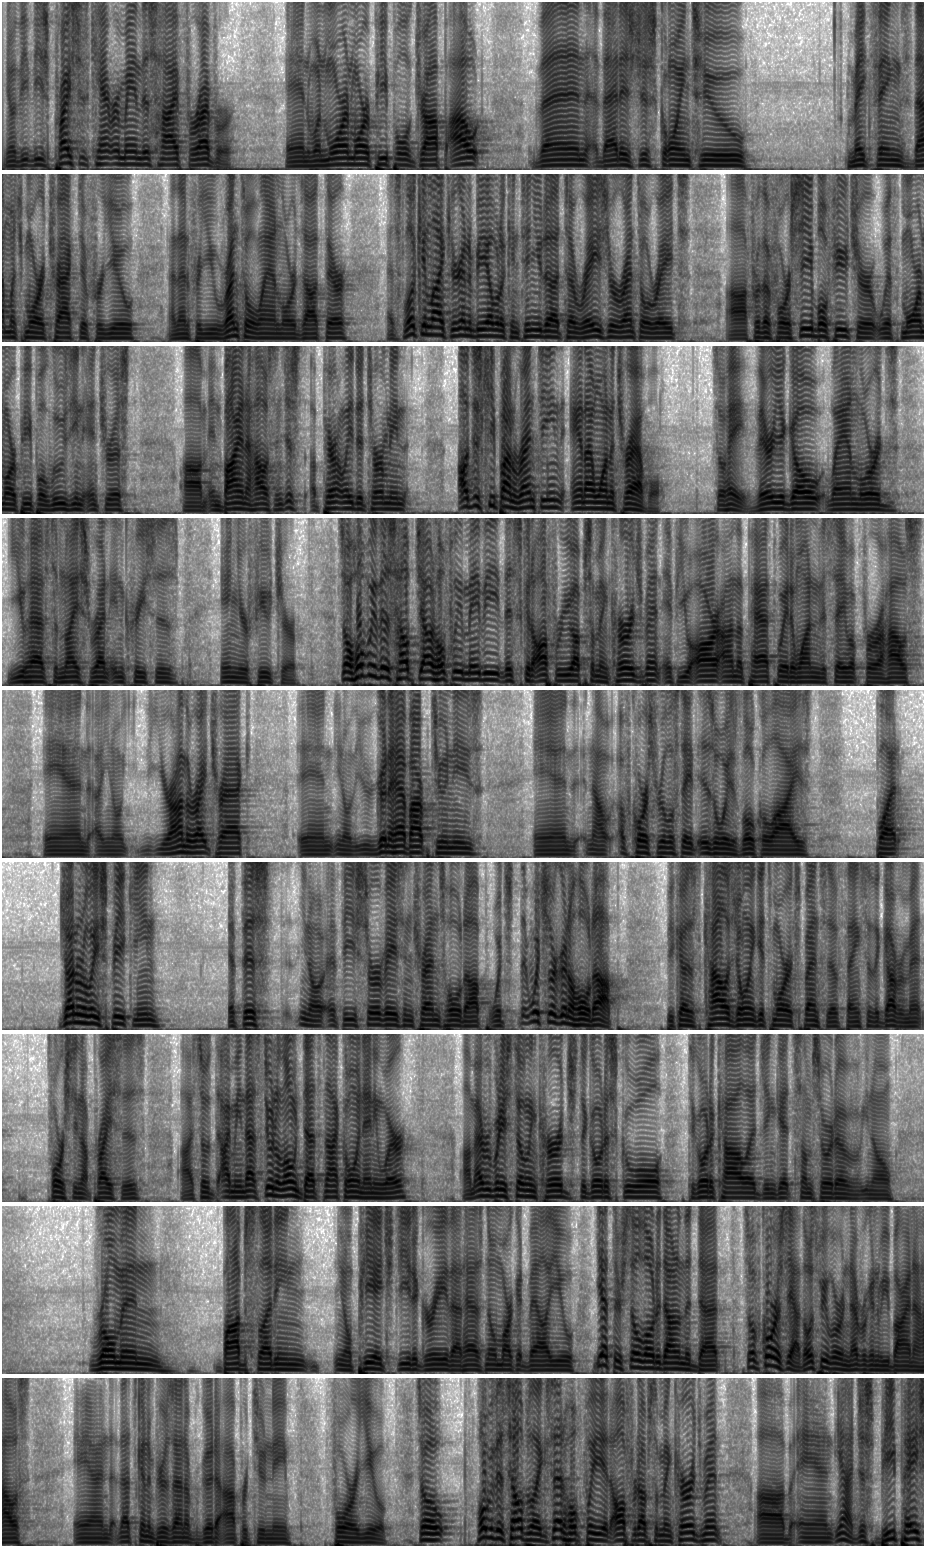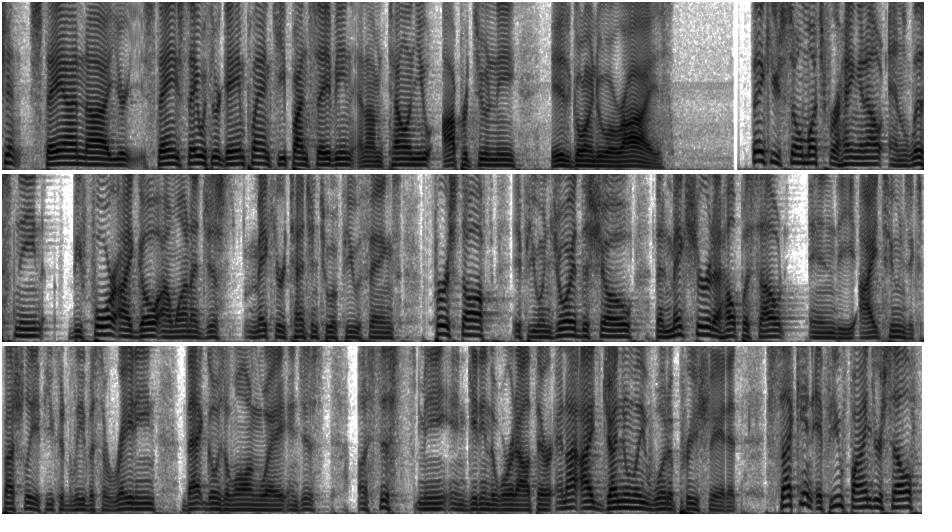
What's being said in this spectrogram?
You know, the, these prices can't remain this high forever. And when more and more people drop out, then that is just going to make things that much more attractive for you. And then for you rental landlords out there, it's looking like you're going to be able to continue to, to raise your rental rates uh, for the foreseeable future with more and more people losing interest um, in buying a house and just apparently determining, I'll just keep on renting and I want to travel. So, hey, there you go, landlords. You have some nice rent increases in your future. So hopefully this helped you out. Hopefully maybe this could offer you up some encouragement if you are on the pathway to wanting to save up for a house and uh, you know you're on the right track and you know you're going to have opportunities and now of course real estate is always localized but generally speaking if this you know if these surveys and trends hold up which which they're going to hold up because college only gets more expensive thanks to the government forcing up prices uh, so i mean that student loan debt's not going anywhere um, everybody's still encouraged to go to school, to go to college, and get some sort of you know Roman bobsledding, you know, PhD degree that has no market value. Yet they're still loaded down in the debt. So of course, yeah, those people are never going to be buying a house, and that's going to present a good opportunity for you. So hopefully this helps. Like I said, hopefully it offered up some encouragement. Uh, and yeah, just be patient. Stay on uh, your stay stay with your game plan. Keep on saving, and I'm telling you, opportunity is going to arise. Thank you so much for hanging out and listening. Before I go, I want to just make your attention to a few things. First off, if you enjoyed the show, then make sure to help us out in the iTunes, especially if you could leave us a rating. That goes a long way and just assists me in getting the word out there. And I, I genuinely would appreciate it. Second, if you find yourself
